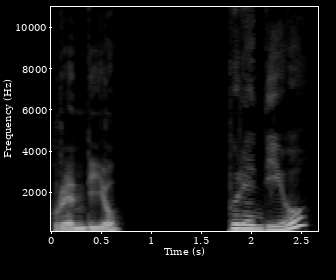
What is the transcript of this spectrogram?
브랜디요? 브랜디요?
